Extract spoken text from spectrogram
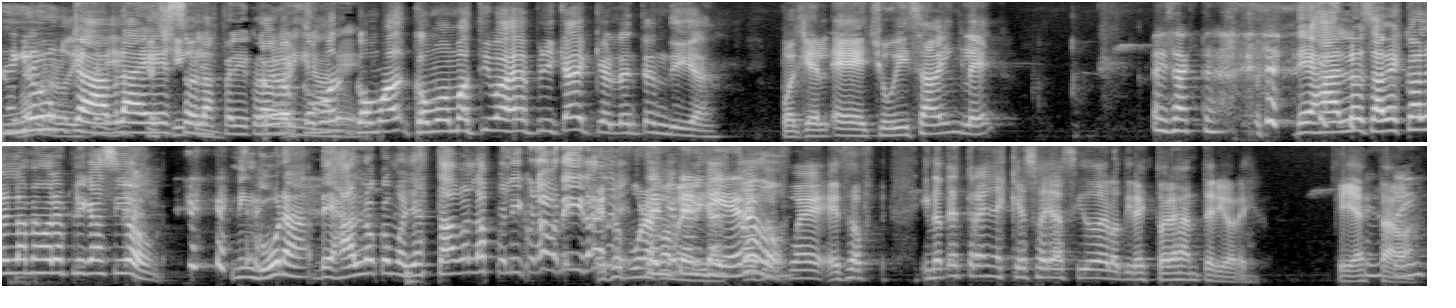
dice nunca habla eso en las películas Pero ¿cómo, originales. cómo, cómo más te ibas a explicar que él lo entendía? Porque el, eh, Chewie sabe inglés. Exacto. Dejarlo, ¿sabes cuál es la mejor explicación? Ninguna. Dejarlo como ya estaba en las películas originales. Eso fue una ¿Se comedia. Eso fue, eso fu- y no te extrañes que eso haya sido de los directores anteriores, que ya Está estaba.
